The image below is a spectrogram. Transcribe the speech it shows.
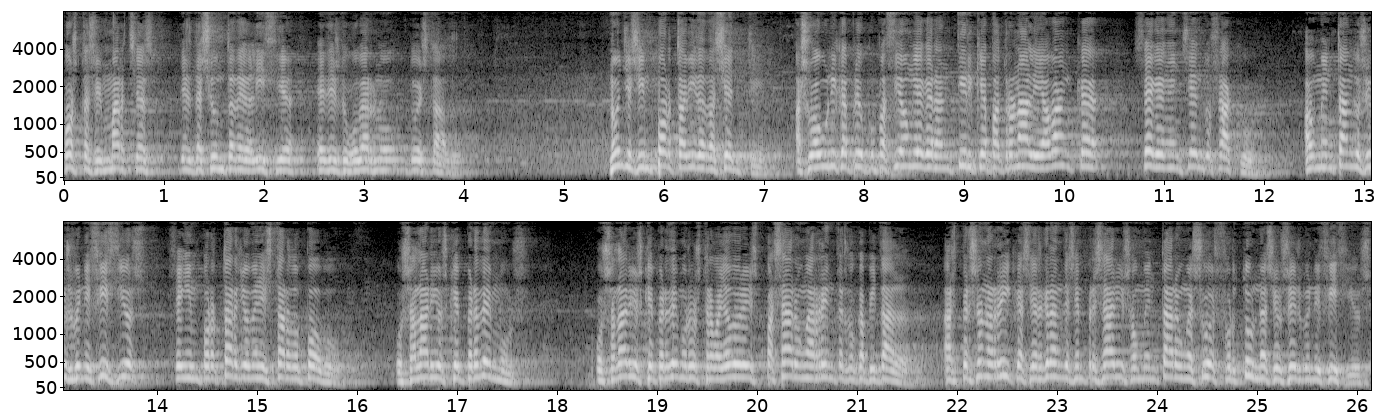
postas en marchas desde a Xunta de Galicia e desde o Goberno do Estado. Non lles importa a vida da xente. A súa única preocupación é garantir que a patronal e a banca seguen enchendo o saco, aumentando os seus beneficios sen importarlle o benestar do povo. Os salarios que perdemos, os salarios que perdemos os traballadores pasaron ás rentas do capital. As persoas ricas e as grandes empresarios aumentaron as súas fortunas e os seus beneficios.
